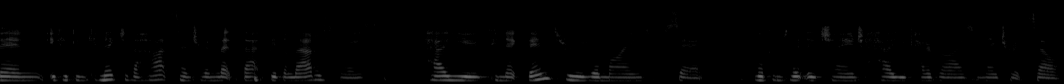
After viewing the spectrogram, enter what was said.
then if you can connect to the heart center and let that be the loudest voice, how you connect then through your mindset will completely change how you categorize nature itself.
